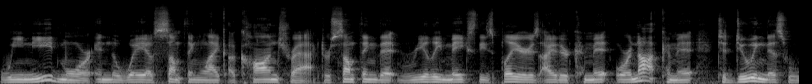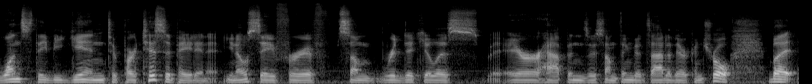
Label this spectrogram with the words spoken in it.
we need more in the way of something like a contract or something that really makes these players either commit or not commit to doing this once they begin to participate in it. You know, save for if some ridiculous error happens or something that's out of their control. But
